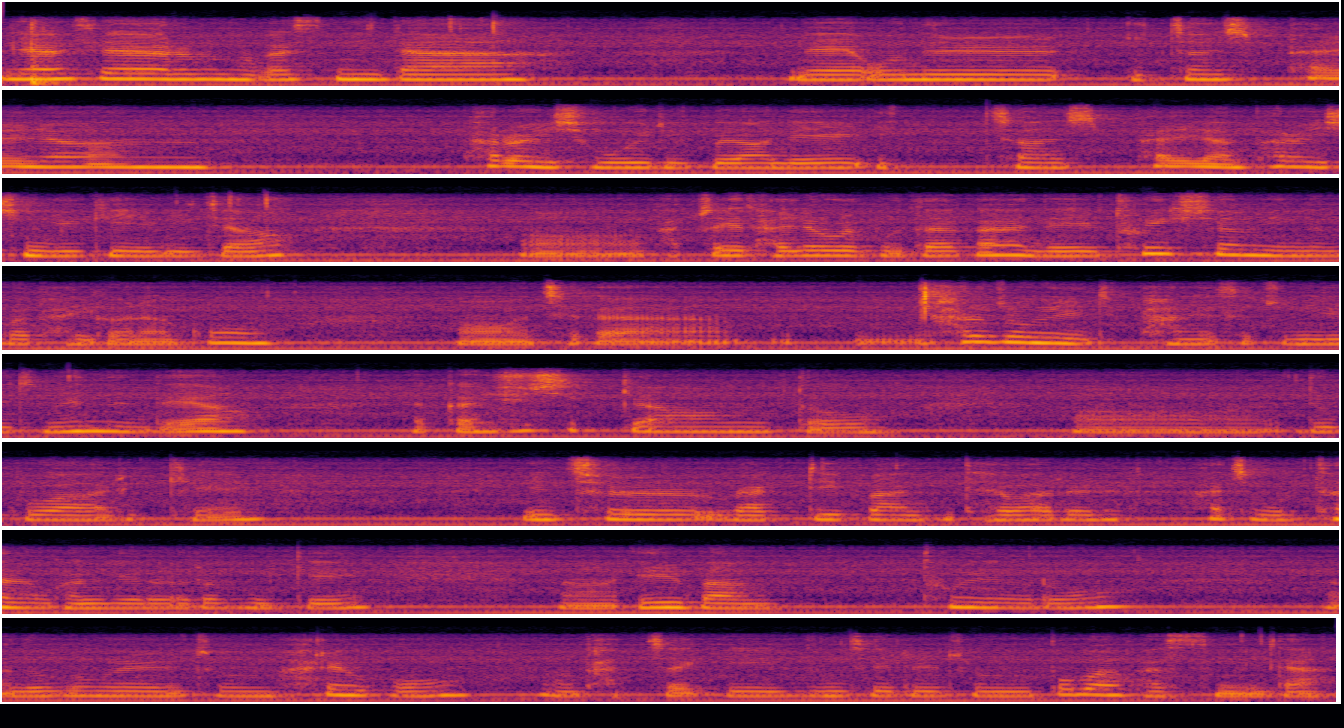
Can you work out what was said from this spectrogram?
안녕하세요 여러분 반갑습니다. 네 오늘 2018년 8월 25일이고요. 내일 2018년 8월 26일이죠. 어, 갑자기 달력을 보다가 내일 토익 시험이 있는 걸 발견하고 어, 제가 하루 종일 방에서 좀 일좀 했는데요. 약간 휴식 겸또 어, 누구와 이렇게 인터랙티브한 대화를 하지 못하는 관계로 여러분께 어, 일방 통행으로 어, 녹음을 좀 하려고 어, 갑자기 문제를 좀 뽑아봤습니다.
